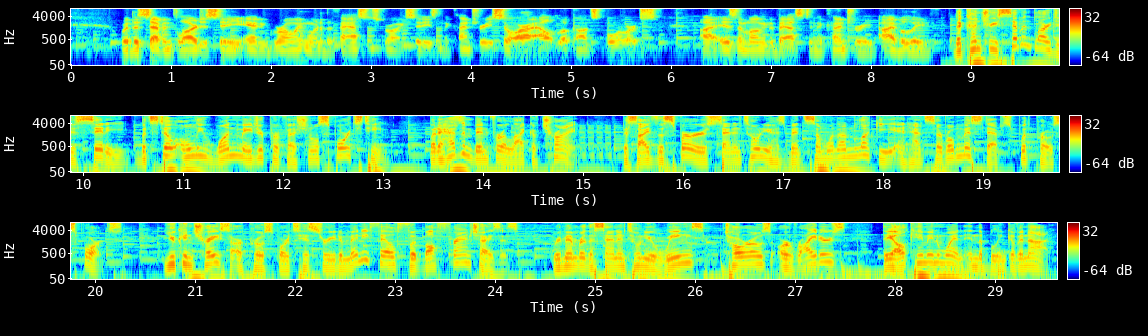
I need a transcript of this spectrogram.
We're the seventh largest city and growing, one of the fastest growing cities in the country. So our outlook on sports uh, is among the best in the country, I believe. The country's seventh largest city, but still only one major professional sports team. But it hasn't been for a lack of trying. Besides the Spurs, San Antonio has been somewhat unlucky and had several missteps with pro sports. You can trace our pro sports history to many failed football franchises. Remember the San Antonio Wings, Toros, or Riders? They all came and went in the blink of an eye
